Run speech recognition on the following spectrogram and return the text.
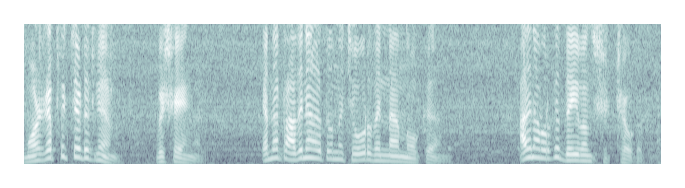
മുഴപ്പിച്ചെടുക്കുകയാണ് വിഷയങ്ങൾ. എന്നിട്ട് അതിനകത്തുനിന്ന് ചോറ് തിന്നാൻ നോക്കുകയാണ്. അതിനവർക്ക് ദൈവം ശിക്ഷ കൊടുക്കും.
